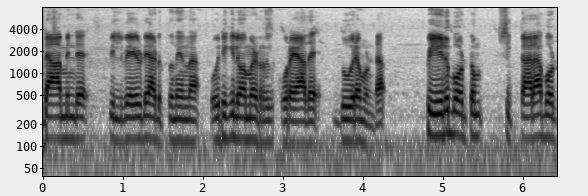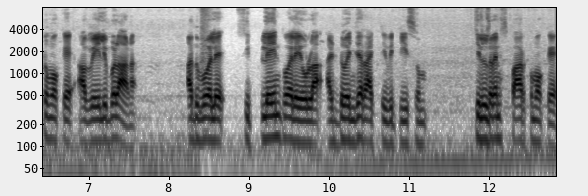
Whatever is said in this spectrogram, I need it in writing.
ഡാമിന്റെ സ്പിൽവേയുടെ അടുത്ത് നിന്ന് ഒരു കിലോമീറ്ററിൽ കുറയാതെ ദൂരമുണ്ട്. സ്പീഡ് ബോട്ടും ഷിക്കാര ബോട്ടും ഒക്കെ അവൈലബിൾ ആണ്. അതുപോലെ സിപ്പ് ലൈൻ പോലെയുള്ള അഡ്വഞ്ചർ ആക്ടിവിറ്റീസും ചിൽഡ്രൻസ് പാർക്കും ഒക്കെ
